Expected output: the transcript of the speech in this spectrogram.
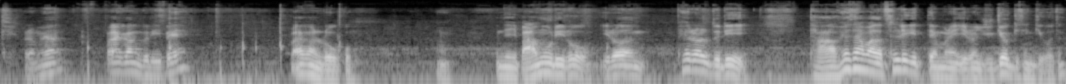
이렇게. 그러면 빨간 그립에 빨간 로고. 어. 근데 이 마무리로 이런 패럴들이 다 회사마다 틀리기 때문에 이런 유격이 생기거든.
